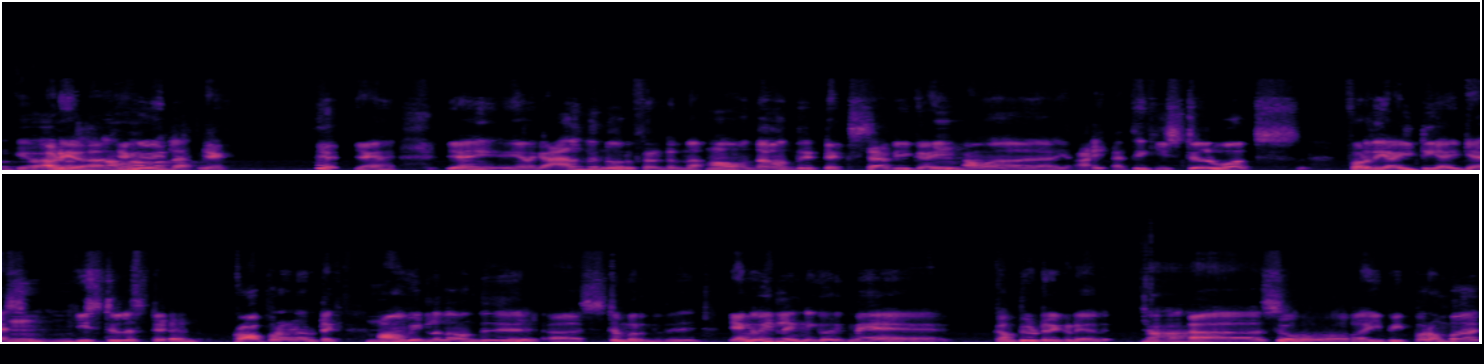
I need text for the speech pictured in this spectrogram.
ஓகேவா அப்படியா? ஆமா, என்- எனக்கு ஆல்வின் ஒரு ஃப்ரெண்ட் இருந்தான். அவன் தான் வந்து டெக் சாவி கை. அவன் I think he still works for the IT I guess. He still ப்ராப்பரான ஒரு டெக் அவன் வீட்ல தான் வந்து சிஸ்டம் இருந்தது. எங்க வீட்ல இன்னைக்கு வரைக்குமே கம்ப்யூட்டரே கிடையாது. சோ இப்ப இப்ப ரொம்ப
